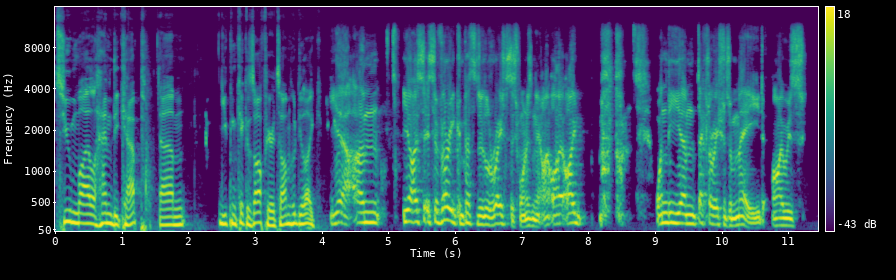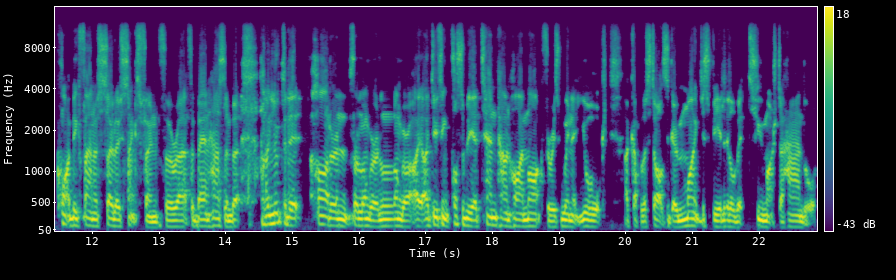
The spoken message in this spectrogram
two mile handicap. Um, you can kick us off here, Tom. Who do you like? Yeah, um, yeah, it's, it's, a very competitive little race. This one, isn't it? I, I, I when the um, declarations were made, I was quite a big fan of solo saxophone for uh, for Ben Haslam. But having looked at it harder and for longer and longer, I, I do think possibly a ten pound high mark for his win at York a couple of starts ago might just be a little bit too much to handle.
